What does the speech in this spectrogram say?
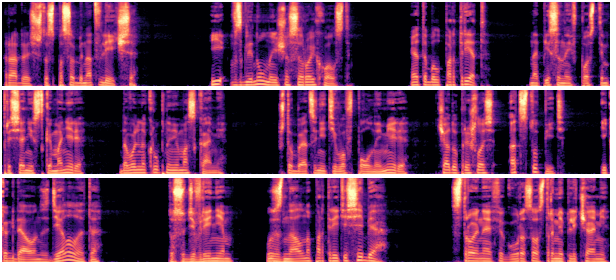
радуясь, что способен отвлечься, и взглянул на еще сырой холст. Это был портрет, написанный в постимпрессионистской манере довольно крупными мазками. Чтобы оценить его в полной мере, Чаду пришлось отступить, и когда он сделал это, то с удивлением узнал на портрете себя – Стройная фигура с острыми плечами,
